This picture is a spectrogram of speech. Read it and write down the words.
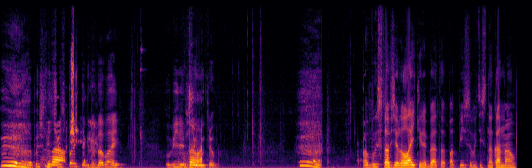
Пошли Да. чё спать тогда, давай. Увидимся Давай. утром. А вы ставьте лайки, ребята, подписывайтесь на канал,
